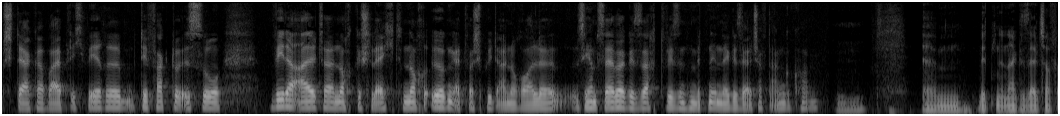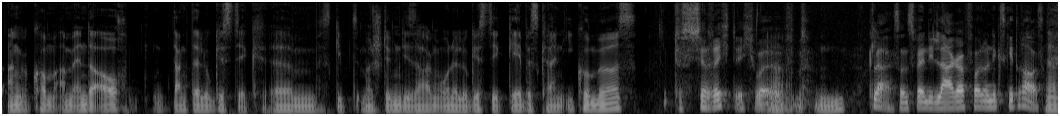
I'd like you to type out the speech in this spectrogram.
stärker weiblich wäre. De facto ist so, weder Alter noch Geschlecht noch irgendetwas spielt eine Rolle. Sie haben es selber gesagt, wir sind mitten in der Gesellschaft angekommen. Mhm ähm, mitten in der Gesellschaft angekommen, am Ende auch dank der Logistik. Ähm, es gibt immer Stimmen, die sagen, ohne Logistik gäbe es kein E-Commerce. Das ist ja richtig, weil ja. Mhm. klar, sonst wären die Lager voll und nichts geht raus. Ja.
